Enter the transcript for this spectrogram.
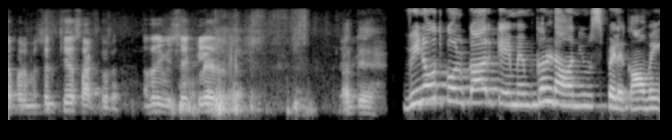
ಡೆಫರ್ಮೇಷನ್ ಕೇಸ್ ಹಾಕ್ತಾರೆ ಅಂದ್ರೆ ಈ ವಿಷಯ ಕ್ಲಿಯರ್ ಇರುತ್ತೆ. Vinod Kolkar KMM Kannada news Belagavi.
